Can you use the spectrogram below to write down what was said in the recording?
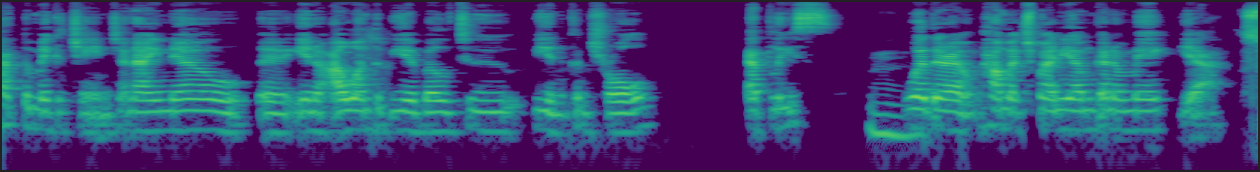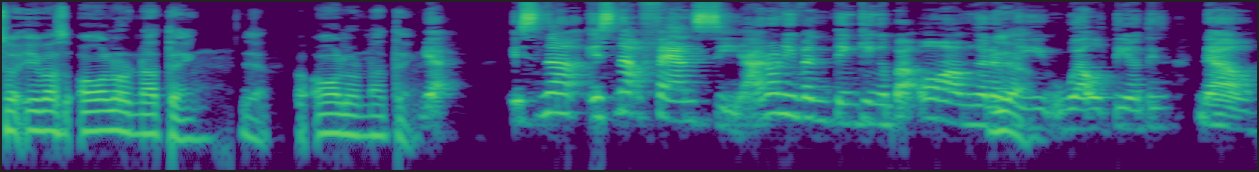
have to make a change. And i know uh, you know i want to be able to be in control at least Mm. whether how much money i'm gonna make yeah So it was all or nothing. Yeah. All or nothing. yeah it's not it's not fancy i don't even thinking about oh i'm gonna Yeah. be wealthy or things no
